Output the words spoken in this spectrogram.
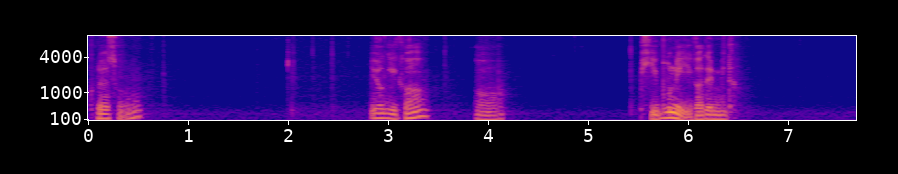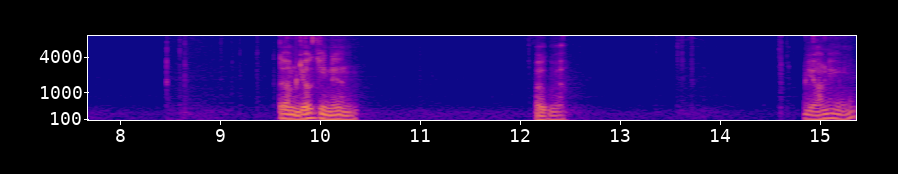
그래서 여기가 어 b분의 2가 됩니다. 그 다음 여기는 아이고야 미안해요.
